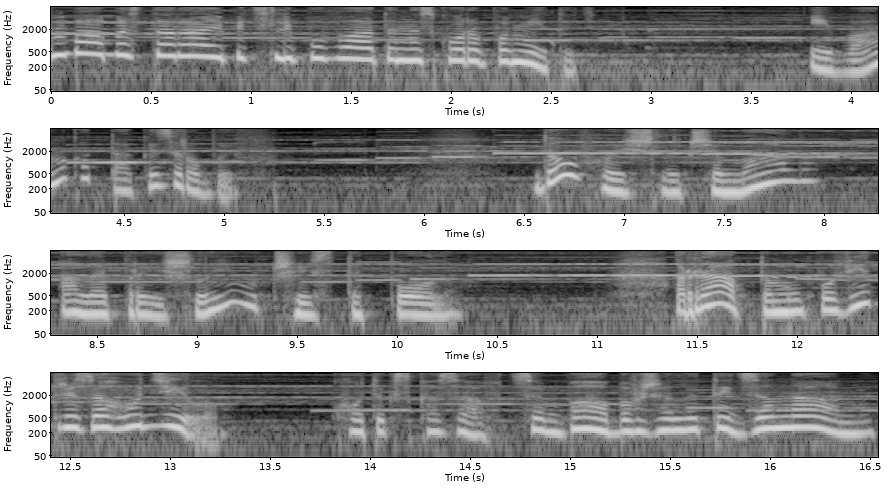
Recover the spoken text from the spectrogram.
Баба стара і підсліпувати не скоро помітить. Іванко так і зробив. Довго йшли чимало, але прийшли у чисте поле. Раптом у повітрі загуділо. Котик сказав це баба вже летить за нами.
